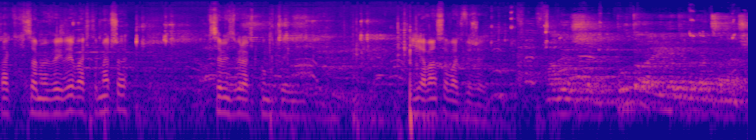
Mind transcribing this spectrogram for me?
Tak, chcemy wygrywać te mecze, chcemy zbierać punkty i, i awansować wyżej. Mamy jeszcze półtorej minuty do końca meczu.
